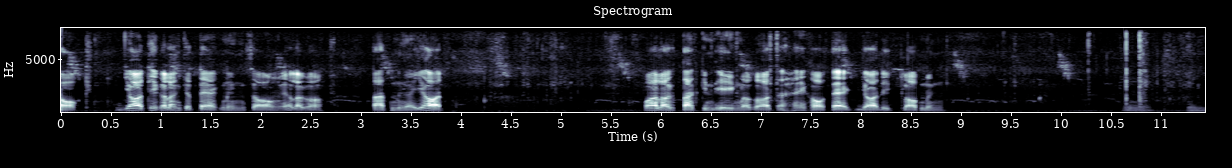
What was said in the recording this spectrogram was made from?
ดอกยอดที่กำลังจะแตกหนึ่งสองเนี่ยแล้วก็ตัดเหนือยอด ว่าเราตัดกินเองเราก็จะให้เขาแตกยอดอีกรอบหนึ่งอืมอืม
